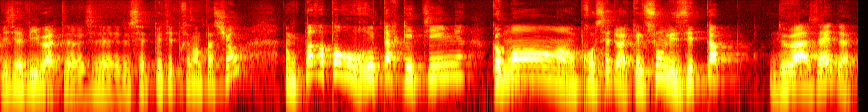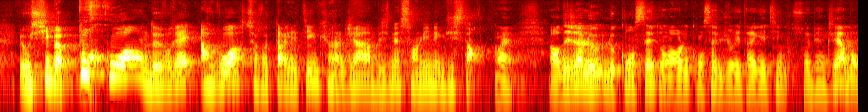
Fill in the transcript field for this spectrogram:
vis-à-vis bah, de cette petite présentation. Donc par rapport au retargeting, comment on procède Quelles sont les étapes de A à Z et aussi bah, pourquoi on devrait avoir ce retargeting si on a déjà un business en ligne existant Ouais. Alors déjà le, concept, on va voir le concept du retargeting pour que ce soit bien clair. Bon,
